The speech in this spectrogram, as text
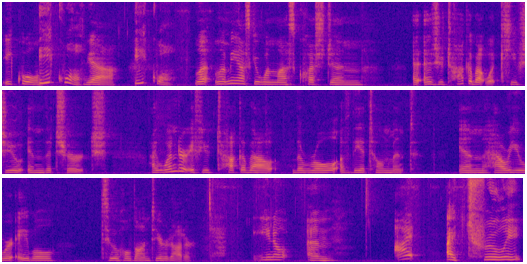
equal. equal, yeah. equal. Let, let me ask you one last question. As you talk about what keeps you in the church, I wonder if you talk about the role of the atonement in how you were able to hold on to your daughter. You know, um, I I truly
